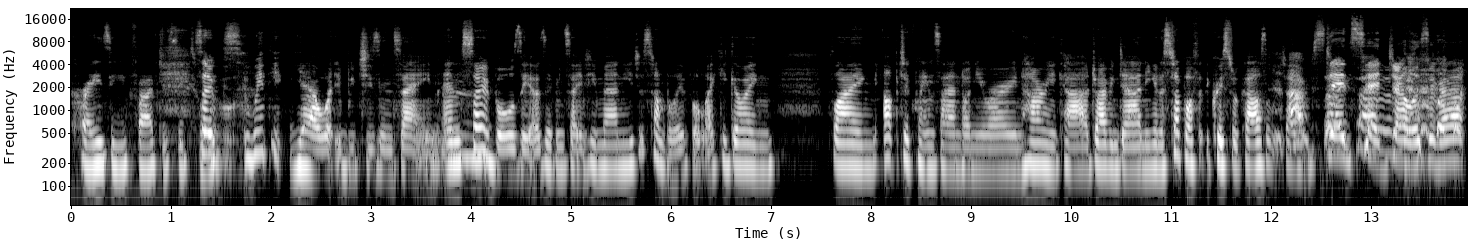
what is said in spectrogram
crazy five to six So weeks. with yeah, what, which is insane and Mm. so ballsy. I was even saying to you, man, you're just unbelievable. Like you're going, flying up to Queensland on your own, hiring a car, driving down. You're going to stop off at the Crystal Castle, which I'm, I'm so dead set jealous about,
